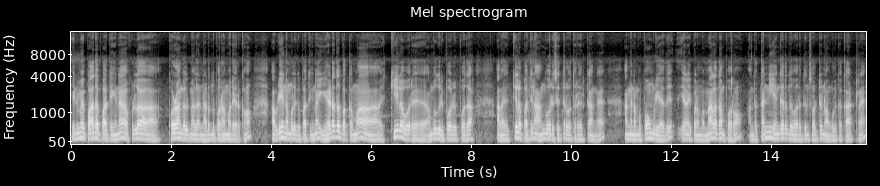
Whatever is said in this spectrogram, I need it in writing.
இனிமேல் பாதை பார்த்தீங்கன்னா ஃபுல்லாக கூழாங்கல் மேலே நடந்து போகிற மாதிரி இருக்கும். அப்படியே நம்மளுக்கு பார்த்திங்கன்னா இடது பக்கமாக கீழே ஒரு அம்புகுறி போ போதா அந்த கீழே பார்த்தீங்கன்னா அங்கே ஒரு சித்தர் ஒருத்தர் இருக்காங்க. அங்கே நம்ம போக முடியாது. ஏன்னா இப்போ நம்ம மேலே தான் போகிறோம். அந்த தண்ணி எங்கேருந்து வருதுன்னு சொல்லிட்டு நான் உங்களுக்கு காட்டுறேன்.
